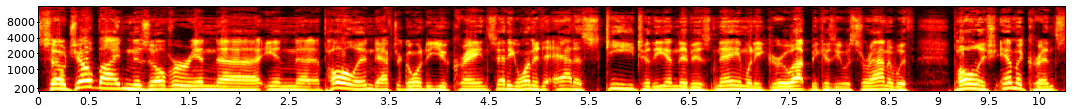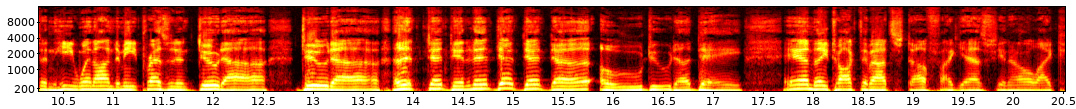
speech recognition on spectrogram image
So Joe Biden is over in uh, in uh, Poland after going to Ukraine. Said he wanted to add a ski to the end of his name when he grew up because he was surrounded with Polish immigrants, and he went on to meet President Duda, Duda, oh Duda Day, and they talked about stuff. I guess you know like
